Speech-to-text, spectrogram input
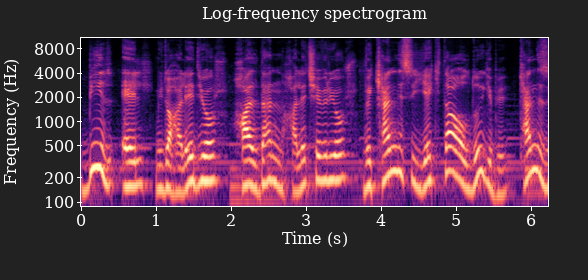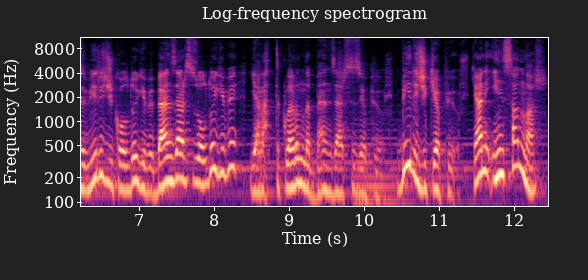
bir el müdahale ediyor, halden hale çeviriyor ve kendisi yekta olduğu gibi, kendisi biricik olduğu gibi, benzersiz olduğu gibi yarattıklarını da benzersiz yapıyor. Biricik yapıyor. Yani insanlar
